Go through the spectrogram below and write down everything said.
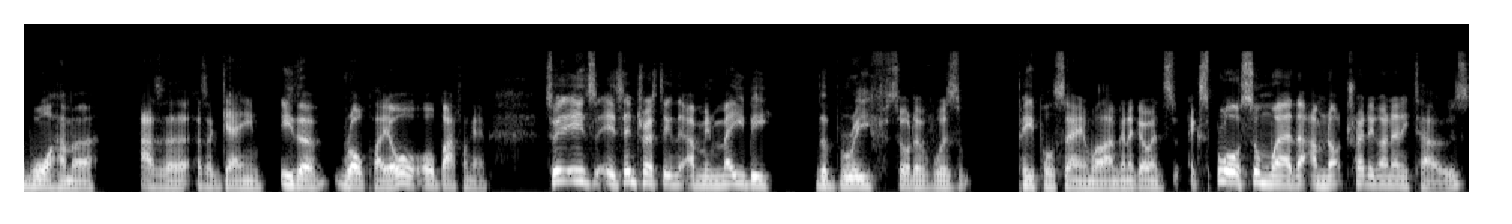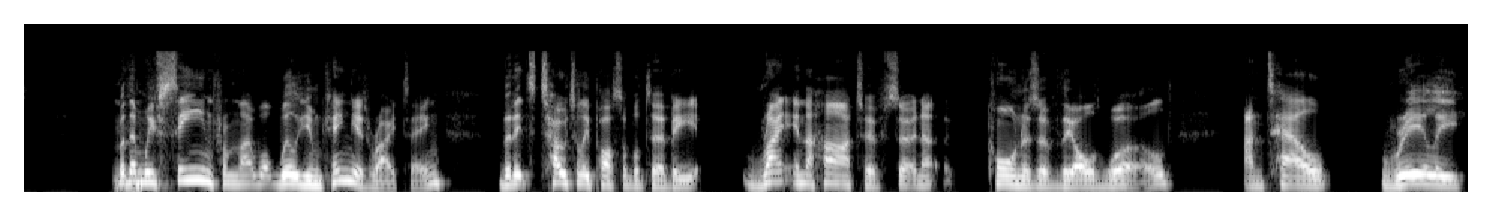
Warhammer as a as a game, either role play or, or battle game. So it is it's interesting that I mean maybe the brief sort of was people saying, well, I'm going to go and explore somewhere that I'm not treading on any toes. But then Mhm. we've seen from like what William King is writing that it's totally possible to be right in the heart of certain uh, corners of the old world and tell really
